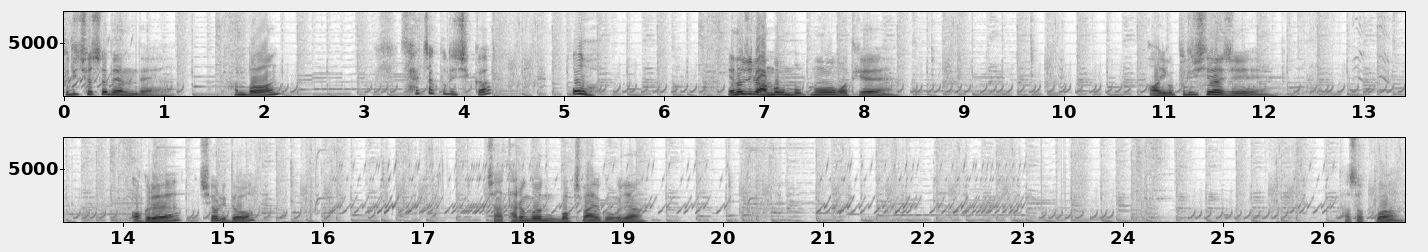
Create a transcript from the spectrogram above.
부딪혔어야 되는데. 한번. 살짝 부딪힐까? 오! 에너지를 안 먹으면, 못 먹으면 어떡해. 아 이거 부딪혀야지. 어 그래? 치어리더? 자 다른 건 먹지 말고 그냥. 다섯 번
